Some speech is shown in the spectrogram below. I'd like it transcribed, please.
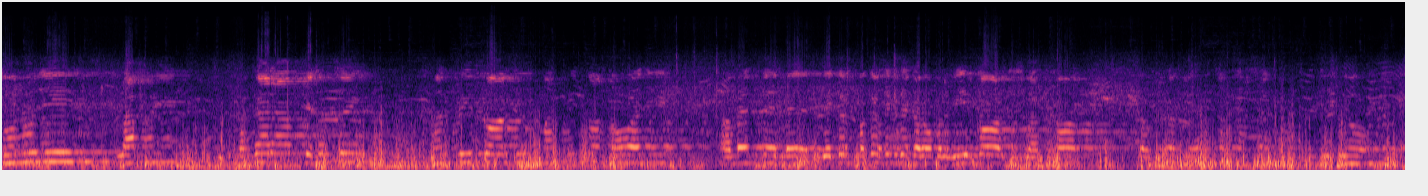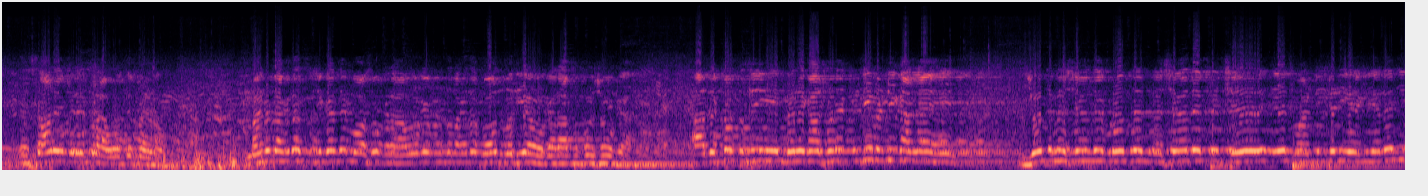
ਸੋਨੂ ਜੀ ਲਾਪਰੀ ਗੰਗਾ ਰਾਮ ਕਿਸ਼ਨ ਸਿੰਘ, ਮਨਪ੍ਰੀਤ ਕੌਰ ਜੀ, ਮਨਪ੍ਰੀਤ ਕੌਰ ਦੋ ਜੀ। ਅਮਿਤ ਤੇ ਮੈਂ- ਜੇਕਰ ਮੱਗਰ ਸਿੰਘ ਦੇ ਘਰੋਂ ਬਲਵੀਰ ਕੌਰ, ਜਸਵੰਤ ਕੌਰ, ਡਾਕਟਰ ਅਮਿਤ ਸਿੰਘ ਜੀ ਇਹ ਸਾਰੇ ਮੇਰੇ ਭਰਾਵੋ ਤੇ ਭੈਣੋ। ਮੈਨੂੰ ਲੱਗਦਾ ਤੁਸੀਂ ਕਹਿੰਦੇ ਮੌਸਮ ਖਰਾਬ ਹੋ ਗਿਆ, ਮੈਨੂੰ ਤਾਂ ਲੱਗਦਾ ਬਹੁਤ ਵਧੀਆ ਹੋ ਗਿਆ, ਰੱਬ ਖੁਸ਼ ਹੋ ਗਿਆ। ਆ ਦੇਖੋ ਤੁਸੀਂ ਮੇਰੇ ਗੱਲ ਸੁਣਿਆ ਕਿੰਨੀ ਵੱਡੀ ਗੱਲ ਹੈ ਇਹ। ਯੁੱਧ ਨਸ਼ਿਆਂ ਦੇ ਵਿਰੁੱਧ, ਨਸ਼ਿਆਂ ਦੇ ਪਿੱਛੇ ਇਹ ਤੁਹਾਡੀ ਜਿਹੜੀ ਹੈਗੀ ਹੈ ਨਾ ਜੀ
